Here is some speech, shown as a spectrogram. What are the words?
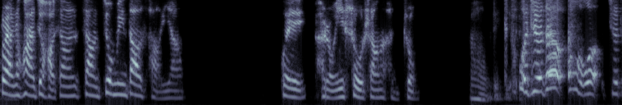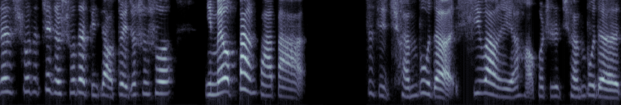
不然的话就好像像救命稻草一样，会很容易受伤的很重。嗯理。我觉得，我觉得说的这个说的比较对，就是说你没有办法把自己全部的希望也好，或者是全部的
